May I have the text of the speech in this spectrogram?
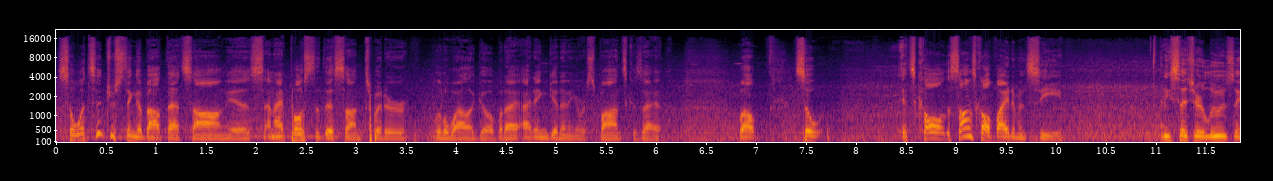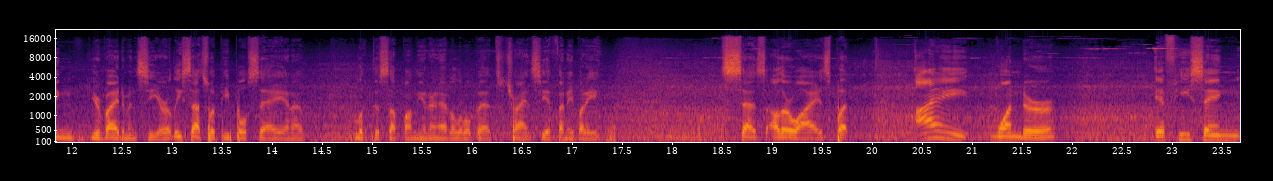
so what's interesting about that song is, and I posted this on Twitter a little while ago, but I, I didn't get any response because I, well, so it's called the song's called Vitamin C, and he says you're losing your vitamin C, or at least that's what people say. And I looked this up on the internet a little bit to try and see if anybody says otherwise. But I wonder if he's saying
